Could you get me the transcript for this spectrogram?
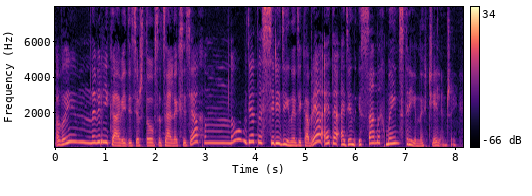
Вы наверняка видите, что в социальных сетях, ну, где-то с середины декабря это один из самых мейнстримных челленджей –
